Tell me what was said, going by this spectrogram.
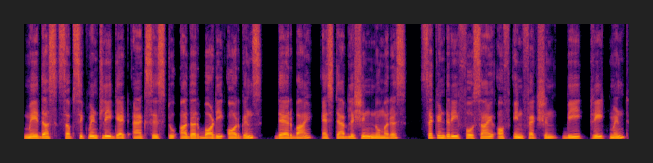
may thus subsequently get access to other body organs, thereby establishing numerous secondary foci of infection. B. Treatment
